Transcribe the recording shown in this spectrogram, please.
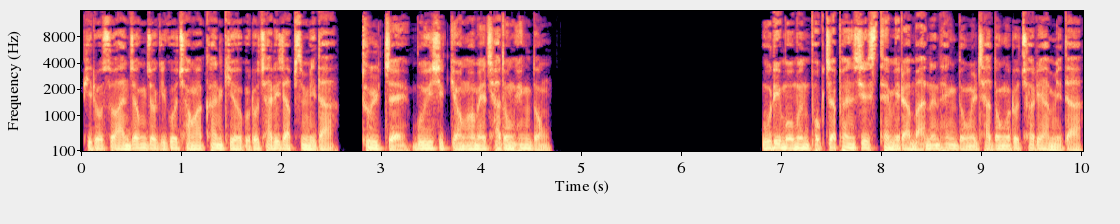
비로소 안정적이고 정확한 기억으로 자리 잡습니다. 둘째, 무의식 경험의 자동 행동. 우리 몸은 복잡한 시스템이라 많은 행동을 자동으로 처리합니다.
